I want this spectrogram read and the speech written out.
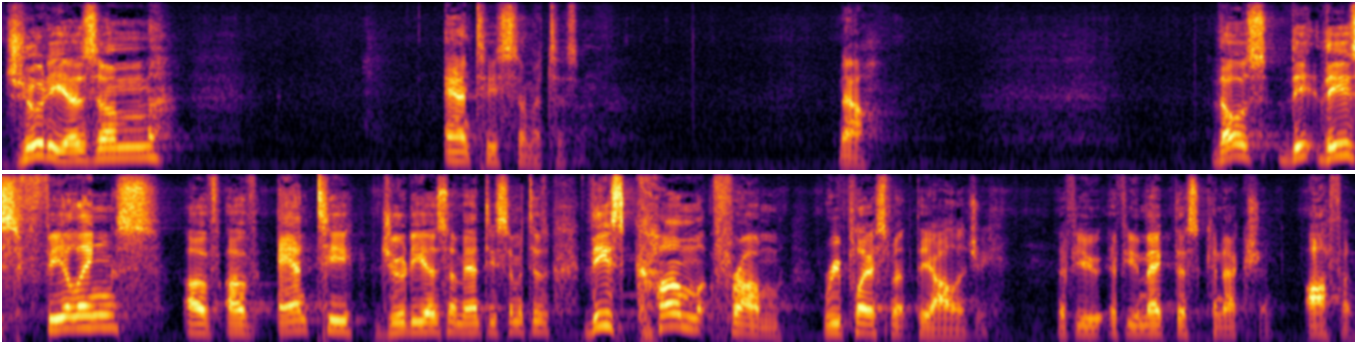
Judaism, anti Semitism. Now, those, the, these feelings of, of anti Judaism, anti Semitism, these come from replacement theology, if you, if you make this connection, often.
